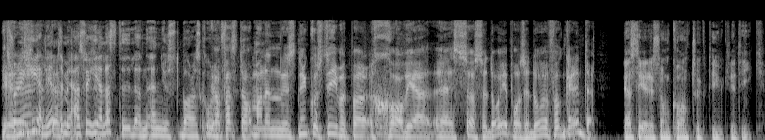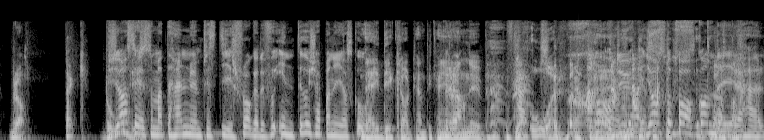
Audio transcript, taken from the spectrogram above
Jag tror det är helheten med, alltså hela stilen än just bara skorna. Ja, fast har man en snygg kostym och ett par sjaviga eh, sössedojor på sig, då funkar det inte. Jag ser det som konstruktiv kritik. Bra. Tack. Jag ser det som att det här nu är en prestigefråga. Du får inte gå och köpa nya skor. Nej, det är klart jag inte kan Bra. göra nu på flera år efter det Ja, här. du, jag står bakom dig i det här.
